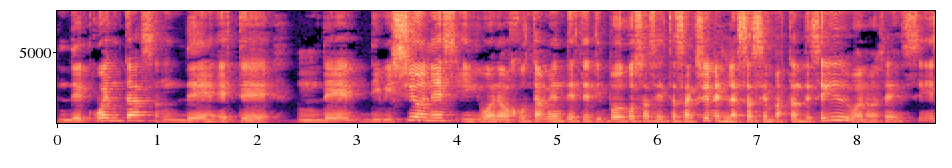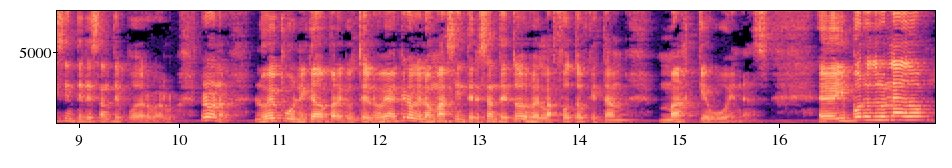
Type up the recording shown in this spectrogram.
de cuentas, de, este, de divisiones. Y bueno, justamente este tipo de cosas, estas acciones las hacen bastante seguido. Y bueno, es, es interesante poder verlo. Pero bueno, lo he publicado para que ustedes lo vean. Creo que lo más interesante de todo es ver las fotos que están más que buenas. Eh, y por otro lado,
